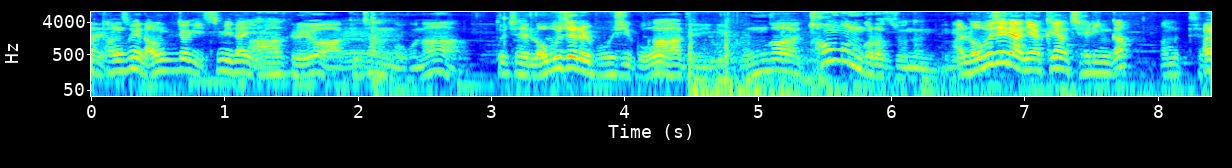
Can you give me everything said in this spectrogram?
저희 방송에 나온 적이 있습니다. 이미. 아 그래요? 아 네. 괜찮은 거구나. 또 제 러브젤을 보시고. 아, 아, 네 이게 뭔가 처음 보는 거라서 저는. 이게... 러브젤이 아니라 그냥 젤인가? 아무튼. 아,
